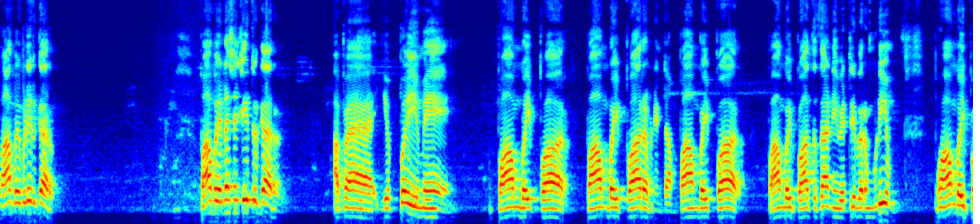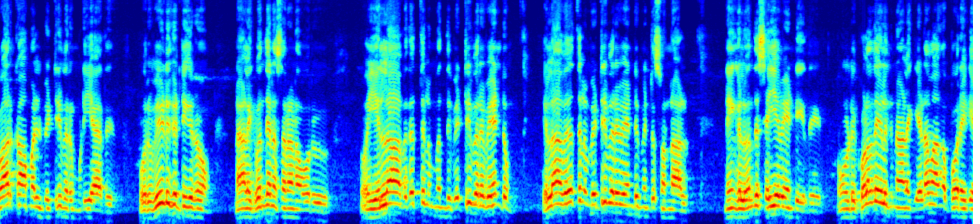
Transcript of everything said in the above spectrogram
பாம்பு எப்படி இருக்கார்? பாம்பு என்ன செஞ்சுக்கிட்டு இருக்கார்? அப்ப எப்பயுமே பாம்பை பார். பாம்பை பார் அப்படின்ட்டான். பாம்பை பார். பாம்பை பார்த்து தான் நீ வெற்றி பெற முடியும். பாம்பை பார்க்காமல் வெற்றி பெற முடியாது. ஒரு வீடு கட்டுகிறோம். நாளைக்கு வந்து என்ன சொன்னா ஒரு எல்லா விதத்திலும் வந்து வெற்றி பெற வேண்டும். எல்லா விதத்திலும் வெற்றி பெற வேண்டும் என்று சொன்னால் நீங்கள் வந்து செய்ய வேண்டியது உங்களுடைய குழந்தைகளுக்கு நாளைக்கு இடம் வாங்க போறீங்க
